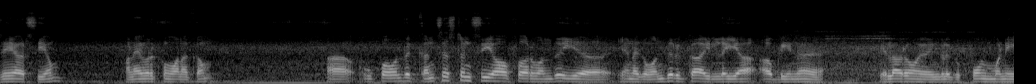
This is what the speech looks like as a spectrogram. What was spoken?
ஜேஆர்சிஎம். அனைவருக்கும் வணக்கம். இப்போ வந்து கன்சிஸ்டன்சி ஆஃபர் வந்து எனக்கு வந்திருக்கா இல்லையா அப்படின்னு எல்லோரும் எங்களுக்கு ஃபோன் பண்ணி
